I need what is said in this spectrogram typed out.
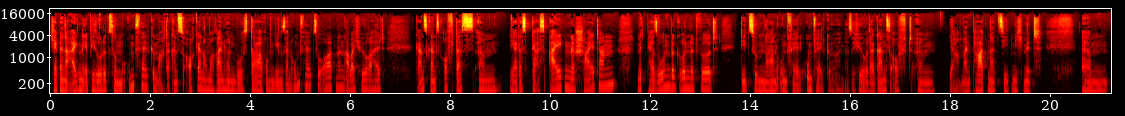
ich habe ja eine eigene Episode zum Umfeld gemacht, da kannst du auch gerne nochmal reinhören, wo es darum ging, sein Umfeld zu ordnen, aber ich höre halt ganz, ganz oft, dass ähm, ja dass das eigene Scheitern mit Personen begründet wird, die zum nahen Umfeld, Umfeld gehören. Also ich höre da ganz oft, ähm, ja, mein Partner zieht nicht mit, ähm,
